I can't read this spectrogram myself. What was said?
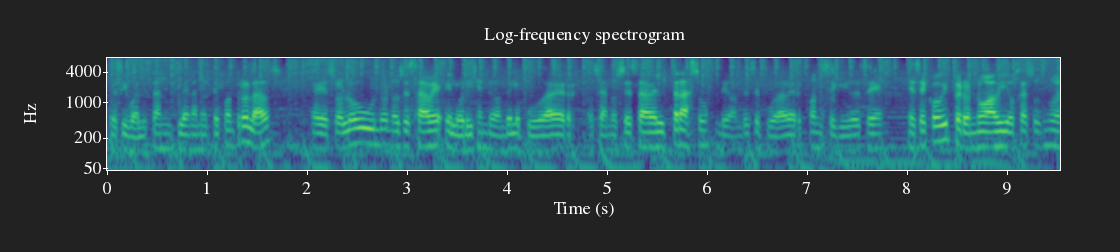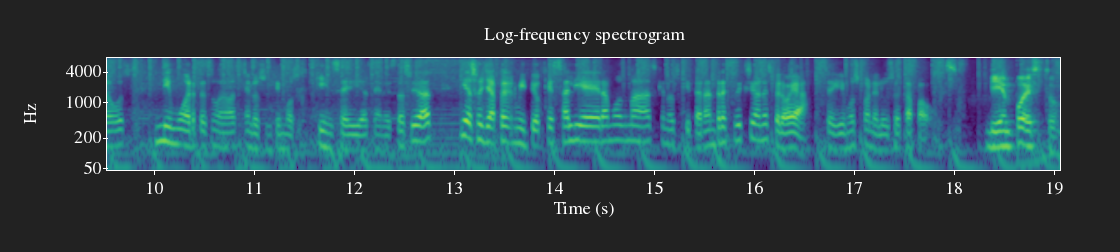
pues igual están plenamente controlados. Eh, solo uno no se sabe el origen de dónde lo pudo haber, o sea, no se sabe el trazo de dónde se pudo haber conseguido ese, ese COVID, pero no ha habido casos nuevos ni muertes nuevas en los últimos 15 días en esta ciudad y eso ya permitió que saliéramos más, que nos quitaran restricciones, pero vea, seguimos con el uso de tapabocas. Bien puesto,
